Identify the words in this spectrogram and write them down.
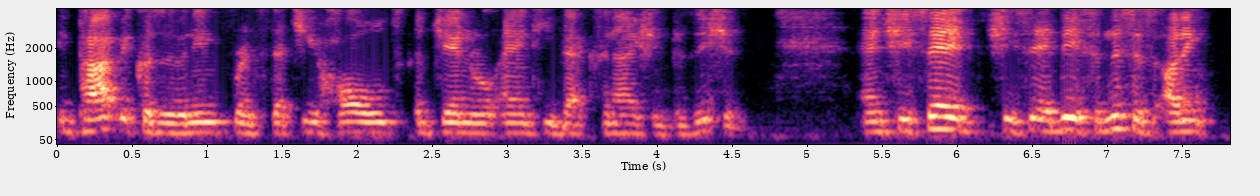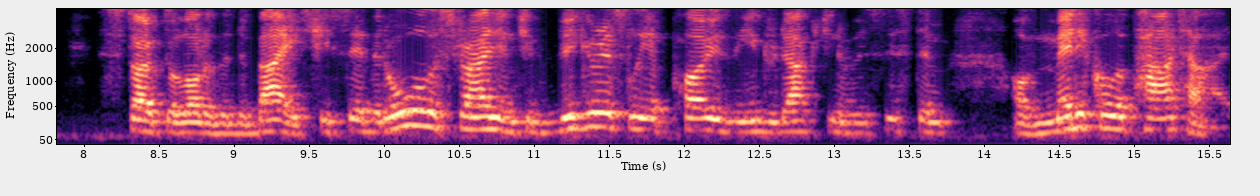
in part because of an inference that she holds a general anti-vaccination position. And she said, she said this, and this is, I think, stoked a lot of the debate. She said that all Australians should vigorously oppose the introduction of a system of medical apartheid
